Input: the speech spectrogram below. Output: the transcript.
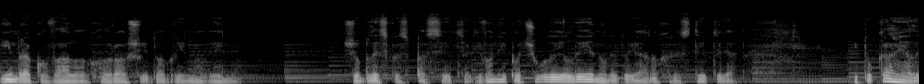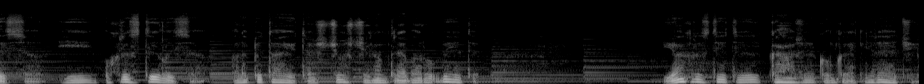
їм бракувало хорошої, доброї новини, що близько Спаситель. І вони почули і линули до Яна Хрестителя, і покаялися, і охрестилися, але питають, а що ще нам треба робити? Йоанн Хреститель каже конкретні речі,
